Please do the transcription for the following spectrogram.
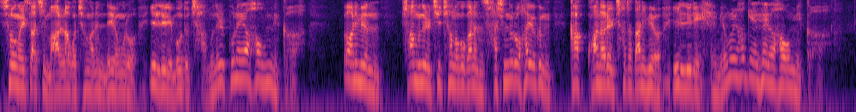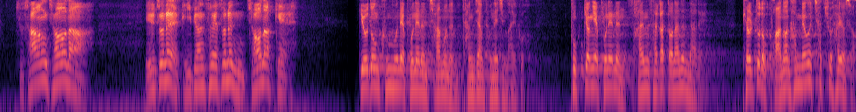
성을 쌓지 말라고 청하는 내용으로 일일이 모두 자문을 보내야 하옵니까? 아니면 자문을 지참하고 가는 사신으로 하여금 각 관할을 찾아다니며 일일이 해명을 하게 해야 하옵니까? 주상 전하, 일전에 비변사에서는 전하께 요동 군문에 보내는 자문은 당장 보내지 말고 북경에 보내는 산사가 떠나는 날에 별도로 관원 한 명을 차출하여서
